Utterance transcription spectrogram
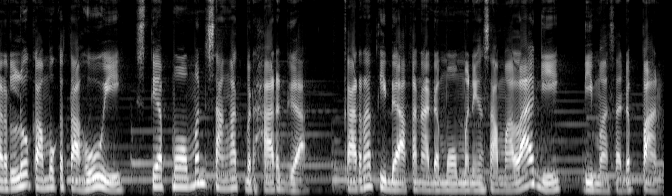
perlu kamu ketahui, setiap momen sangat berharga karena tidak akan ada momen yang sama lagi di masa depan.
